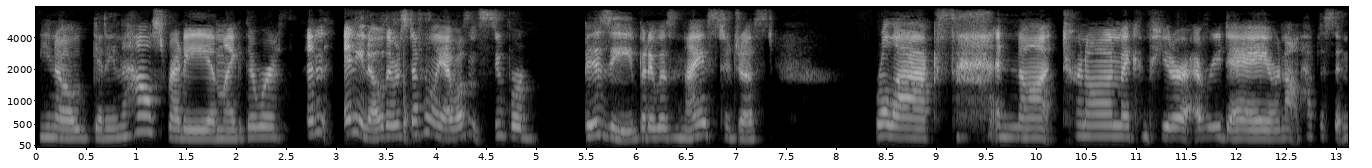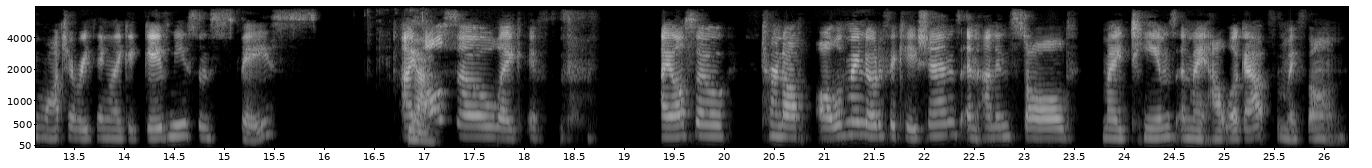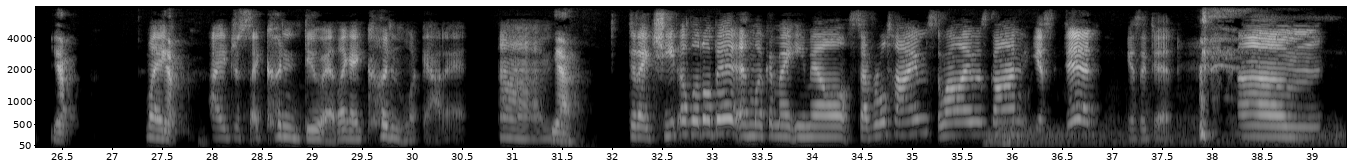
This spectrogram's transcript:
you know, getting the house ready and like there were and and you know, there was definitely I wasn't super busy, but it was nice to just relax and not turn on my computer every day or not have to sit and watch everything. Like it gave me some space yeah. I also like if I also turned off all of my notifications and uninstalled my Teams and my Outlook app from my phone. Yep. Like yep. I just I couldn't do it. Like I couldn't look at it. Um Yeah. Did I cheat a little bit and look at my email several times while I was gone? Yes, I did. Yes, I did. um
